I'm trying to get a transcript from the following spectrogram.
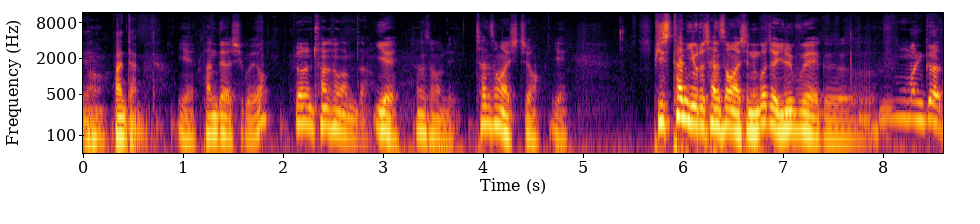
예, 어. 반대합니다. 예, 반대하시고요. 저는 찬성합니다. 예, 찬성합니다. 찬성하시죠. 예. 비슷한 이유로 찬성하시는 거죠. 일부의 그 뭐 그러니까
